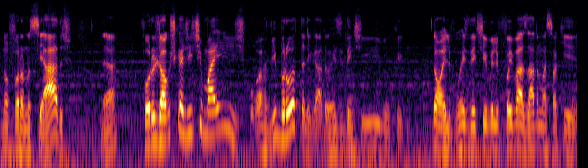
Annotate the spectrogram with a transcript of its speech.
não foram anunciados, né? Foram os jogos que a gente mais, porra, vibrou, tá ligado? O Resident Evil, que. Não, ele, o Resident Evil ele foi vazado, mas só que.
